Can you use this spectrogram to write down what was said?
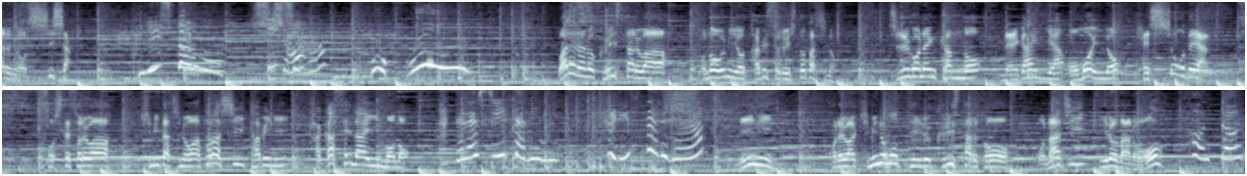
タルの使者。クリスタルの死者？おお我らのクリスタルはこの海を旅する人たちの15年間の願いや思いの結晶である。そしてそれは君たちの新しい旅に欠かせないもの。新しい旅に？クリスタルが？ニニこれは君の持っているクリスタルと同じ色だろう？本当ね。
